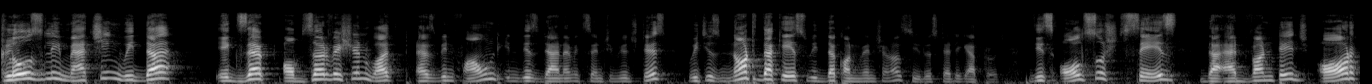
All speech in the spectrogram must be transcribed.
closely matching with the exact observation what has been found in this dynamic centrifuge test, which is not the case with the conventional pseudostatic approach. This also says the advantage or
